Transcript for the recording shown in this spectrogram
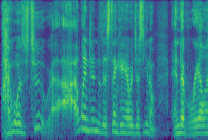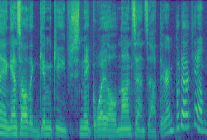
I was too. I went into this thinking I would just, you know, end up railing against all the gimmicky snake oil nonsense out there and put out, you know,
